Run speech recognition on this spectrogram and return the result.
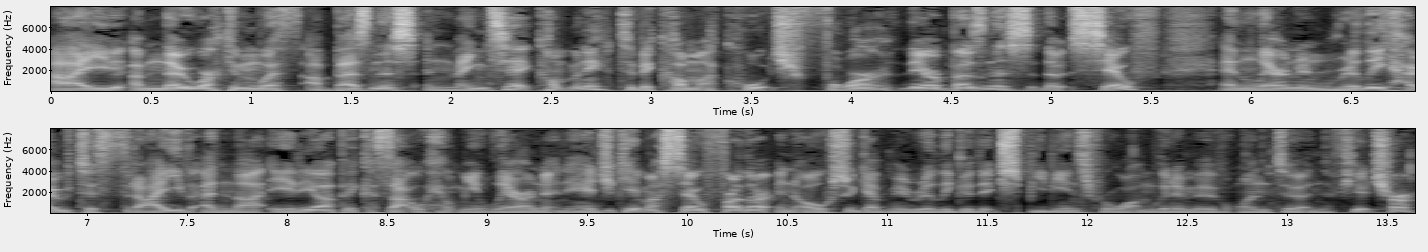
I am now working with a business and mindset company to become a coach for their business itself and learning really how to thrive in that area because that will help me learn and educate myself further and also give me really good experience for what I'm going to move on to in the future.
